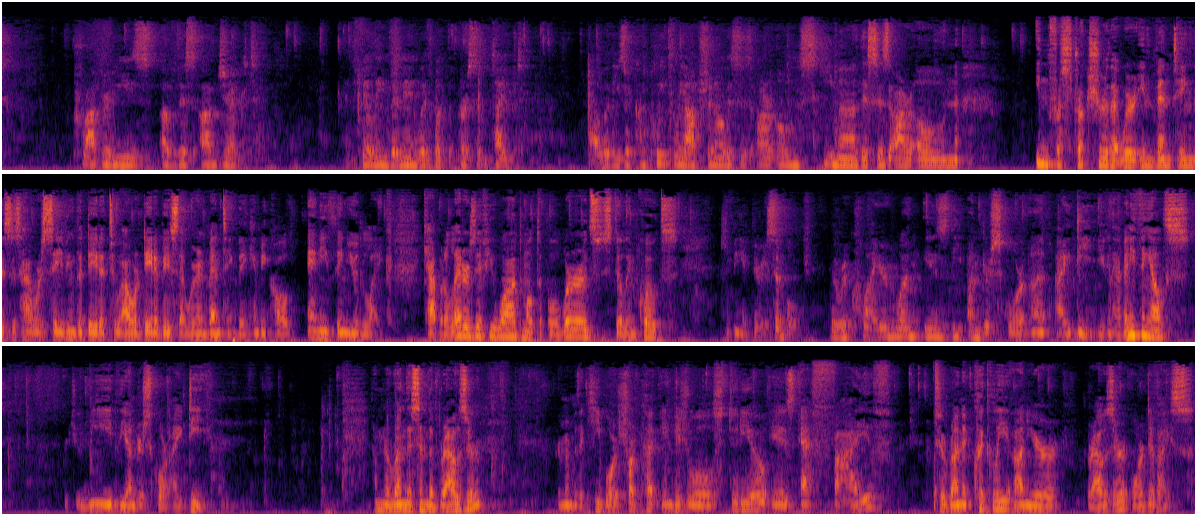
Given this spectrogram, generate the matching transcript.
properties of this object and filling them in with what the person typed. All of these are completely optional. This is our own schema. This is our own infrastructure that we're inventing. This is how we're saving the data to our database that we're inventing. They can be called anything you'd like. Capital letters if you want, multiple words, still in quotes, keeping it very simple. The required one is the underscore ID. You can have anything else, but you need the underscore ID. I'm going to run this in the browser. Remember the keyboard shortcut in Visual Studio is F5 to run it quickly on your browser or device.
